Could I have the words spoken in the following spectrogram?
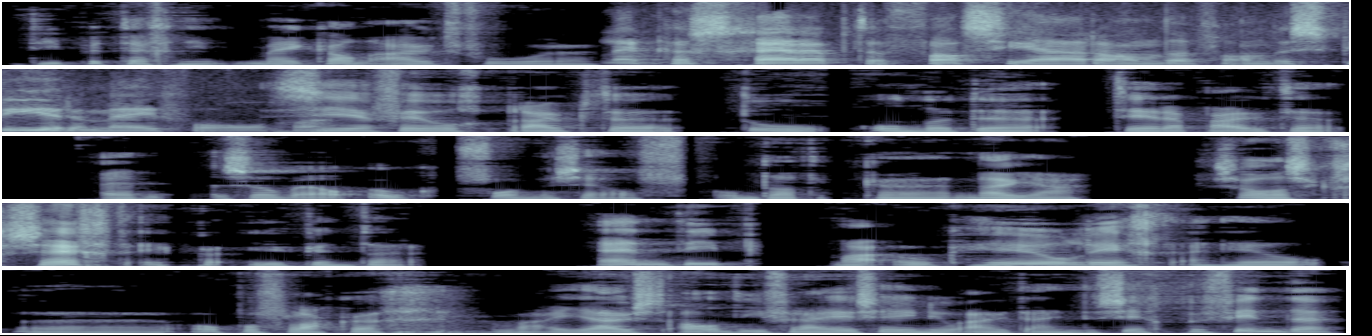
diepe techniek mee kan uitvoeren. Lekker scherp de fascia-randen van de spieren meevolgen. Zeer veel gebruikte tool onder de therapeuten en zowel ook voor mezelf, omdat ik, uh, nou ja, zoals ik gezegd, ik, je kunt er en diep, maar ook heel licht en heel uh, oppervlakkig, waar juist al die vrije zenuwuiteinden zich bevinden,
